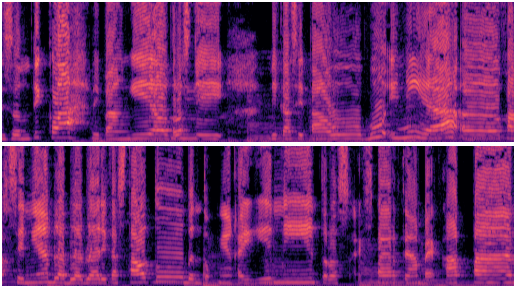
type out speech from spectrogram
disuntik lah, dipanggil, terus Hmm. di dikasih tahu, "Bu, ini ya eh, vaksinnya bla bla bla dikasih tahu tuh bentuknya kayak gini, terus expirednya sampai kapan."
